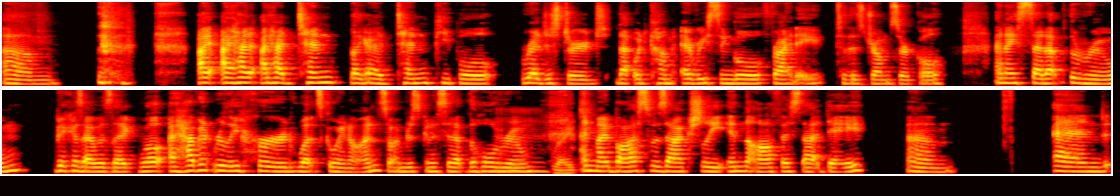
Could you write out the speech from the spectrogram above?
um I, I had I had ten like I had ten people registered that would come every single Friday to this drum circle, and I set up the room because I was like, well, I haven't really heard what's going on, so I'm just going to set up the whole room. Mhm. right And my boss was actually in the office that day, um, and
